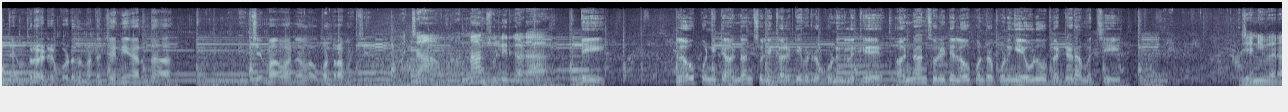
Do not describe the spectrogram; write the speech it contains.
இந்த எம்ப்ராய்டரி போட்டது மட்டும் ஜெனியா இருந்தா நிச்சயமா அவனை லவ் பண்றா மச்சி. மச்சான் அண்ணான்னு சொல்லியிருக்காடா. டேய் லவ் பண்ணிட்டு அண்ணான்னு சொல்லி கரட்டி விடுற பொண்ணுங்களுக்கு அண்ணான்னு சொல்லிட்டு லவ் பண்ற பொண்ணுங்க எவ்வளவு பெட்டடா மச்சி? ஜெனி வேற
